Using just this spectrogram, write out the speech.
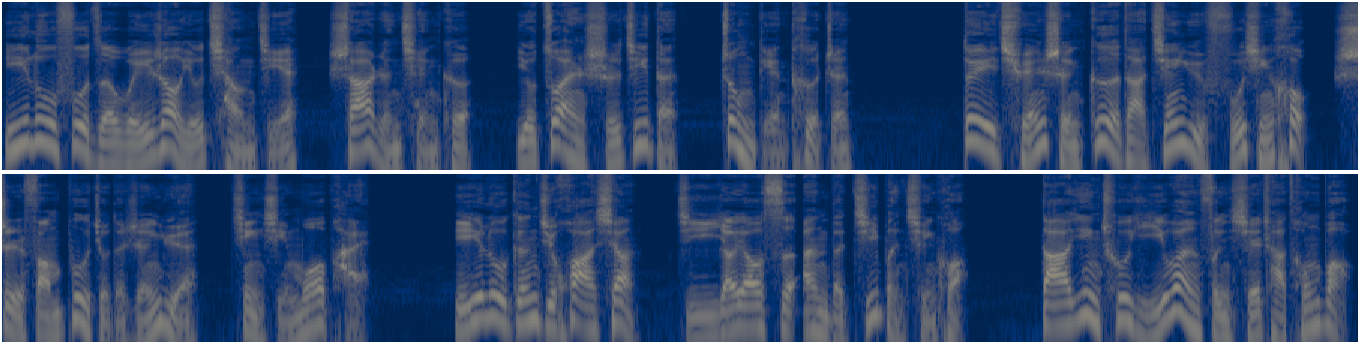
一路负责围绕有抢劫、杀人前科、有作案时机等重点特征，对全省各大监狱服刑后释放不久的人员进行摸排。一路根据画像及幺幺四案的基本情况，打印出一万份协查通报，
